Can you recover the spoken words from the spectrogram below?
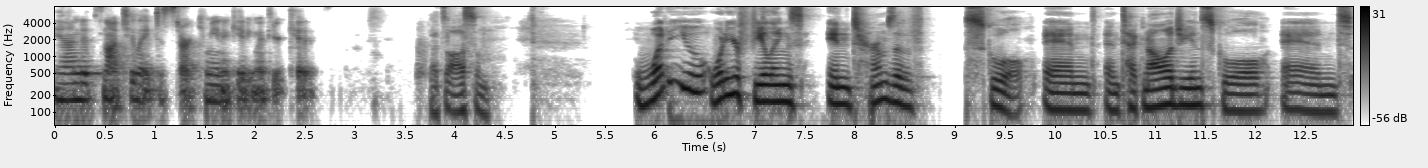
And it's not too late to start communicating with your kids. That's awesome. What do you what are your feelings in terms of school and and technology in school and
